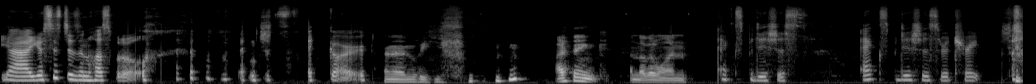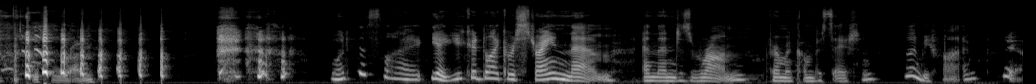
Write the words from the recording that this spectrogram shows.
Yeah, your sister's in hospital. and just like go. And then leave. I think another one. Expeditious expeditious retreat. Just run. What is like, yeah, you could like restrain them and then just run from a conversation. That'd be fine. Yeah.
